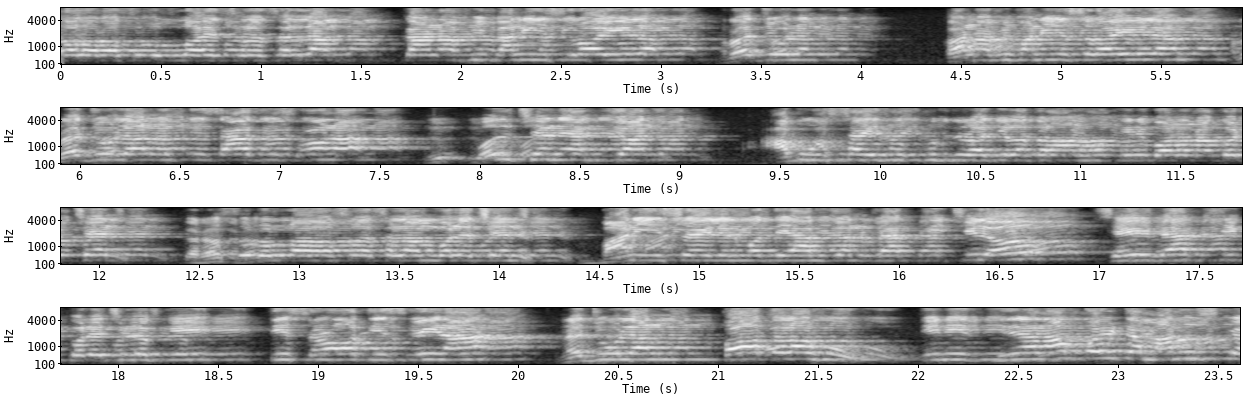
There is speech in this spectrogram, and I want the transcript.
قال رسول الله صلى الله عليه وسلم كان في بني اسرائيل رجل কানা ফি বানি ইসরাইল রাজুলান তিসআতিসউনা বলছেন একজন আবু সাইদ খুদরি রাদিয়াল্লাহু তিনি বর্ণনা করছেন রাসূলুল্লাহ সাল্লাল্লাহু সাল্লাম বলেছেন, বানি ইসরাইলের মধ্যে একজন ব্যক্তি ছিল, সেই ব্যক্তি করেছিল কি? তিসআতিসউনা রাজুলান কাতালাহু। তিনি 99টা মানুষকে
